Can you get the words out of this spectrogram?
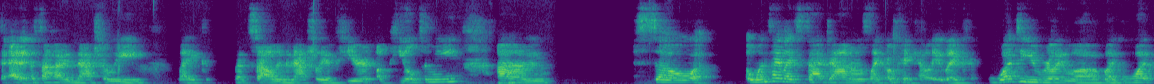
to edit. That's not how I naturally like that style didn't naturally appear appeal to me. Um, so once I like sat down and was like, okay, Kelley, like, what do you really love? Like, what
